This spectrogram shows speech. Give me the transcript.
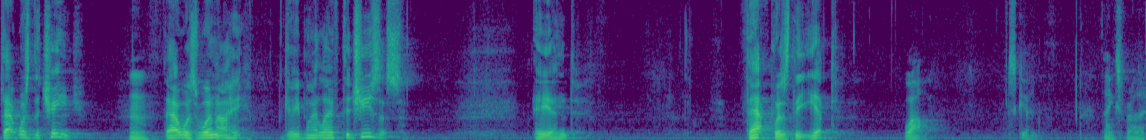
that was the change. That was when I gave my life to Jesus. And that was the it. Wow. That's good. Thanks, brother.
